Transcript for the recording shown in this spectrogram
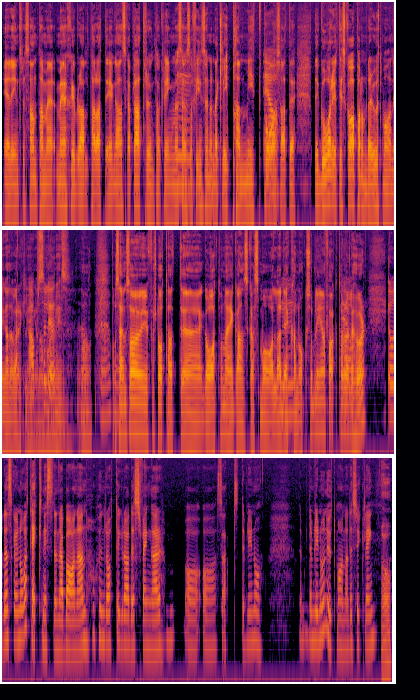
är det intressanta med, med Gibraltar att det är ganska platt runt omkring men mm. sen så finns ju den där klippan mitt på ja. så att det, det går ju till skapa de där utmaningarna verkligen. Absolut. Ja. Ja, och sen så har vi förstått att äh, gatorna är ganska smala. Mm. Det kan också bli en faktor, eller hur? Jo, den ska ju nog vara teknisk den där banan. 180 graders svängar och, och så att det blir nog det, blir nog en utmanande cykling. Ja,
